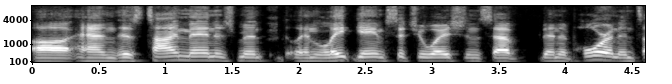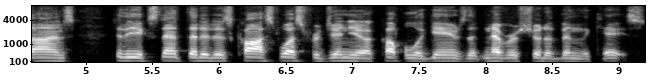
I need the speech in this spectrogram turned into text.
Uh, and his time management in late game situations have been abhorrent in times to the extent that it has cost West Virginia a couple of games that never should have been the case.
